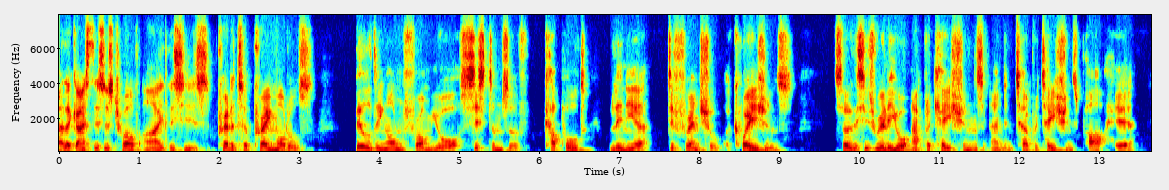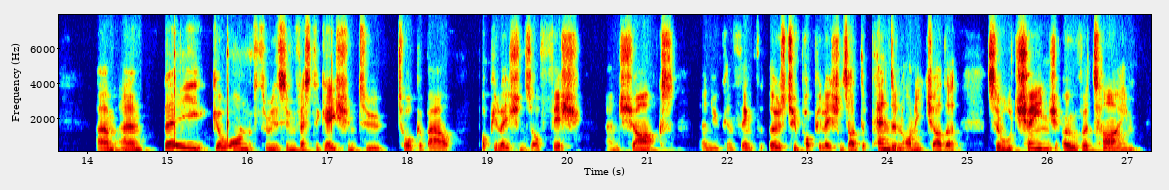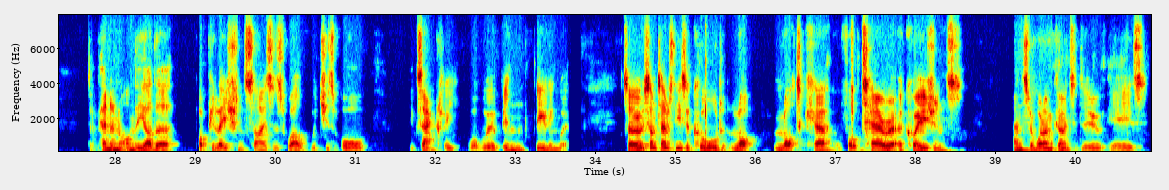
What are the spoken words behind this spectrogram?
Hi there guys, this is 12i. This is predator-prey models building on from your systems of coupled linear differential equations. So this is really your applications and interpretations part here. Um, and they go on through this investigation to talk about populations of fish and sharks. And you can think that those two populations are dependent on each other. So will change over time dependent on the other population size as well, which is all exactly what we've been dealing with. So sometimes these are called Lot Lotka-Volterra equations. And so what I'm going to do is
